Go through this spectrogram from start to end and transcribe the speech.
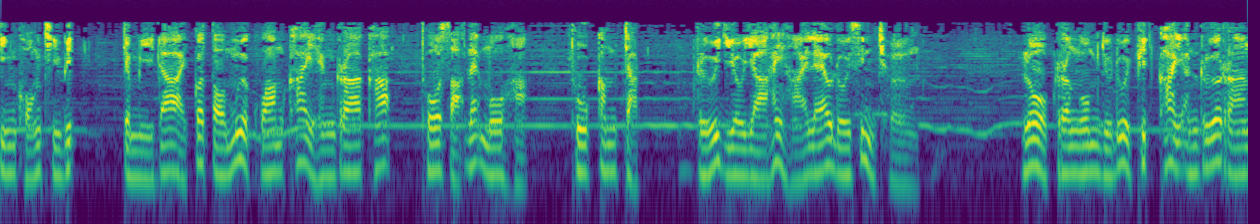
จริงของชีวิต จะมีได้ก็ต่อเมื่อความไข้แห่งราคะ โทสะและโมหะ ถูกกำจัด หรือเยียวยาให้หายแล้วโดยสิ้นเชิง โลกระงมอยู่ด้วยพิษไข้อันเรื้อรัง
